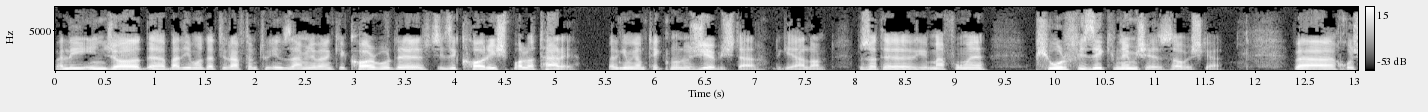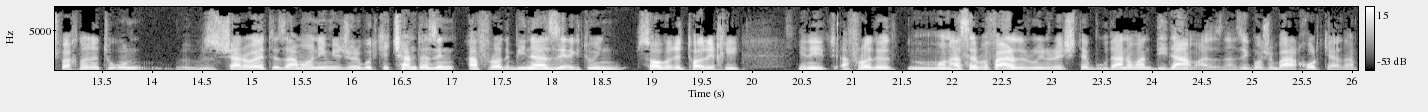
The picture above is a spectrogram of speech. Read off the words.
ولی اینجا بعد یه مدتی رفتم تو این زمینه برای اینکه کاربرد چیزی کاریش بالاتره. برای میگم تکنولوژی بیشتر دیگه الان. به مفهوم پیور فیزیک نمیشه حسابش کرد. و خوشبختانه تو اون شرایط زمانی یه جوری بود که چند از این افراد بی‌نظیری که تو این سابقه تاریخی یعنی افراد منحصر به فرد روی این رشته بودن و من دیدم. از نزدیک باشون برخورد کردم.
